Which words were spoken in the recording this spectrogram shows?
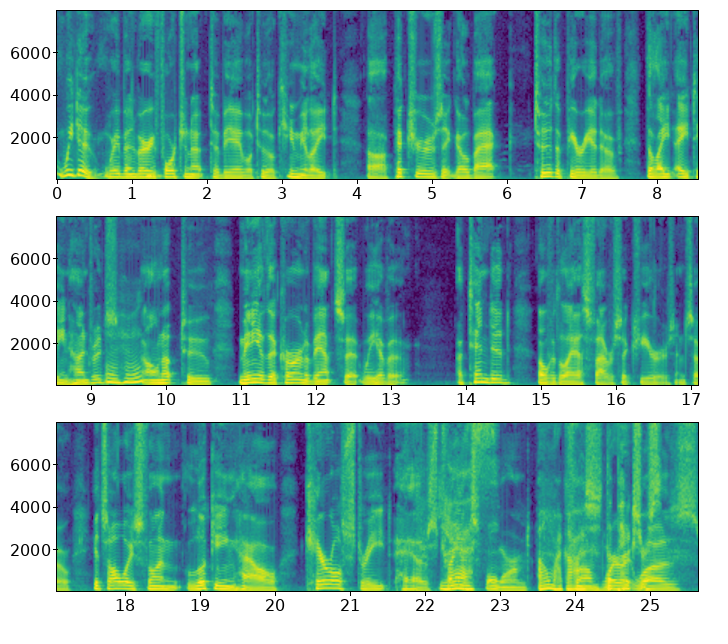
We do. We've been very fortunate to be able to accumulate uh, pictures that go back to the period of the late 1800s mm-hmm. on up to many of the current events that we have uh, attended over the last five or six years. And so it's always fun looking how Carroll Street has yes. transformed oh my gosh, from where it was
